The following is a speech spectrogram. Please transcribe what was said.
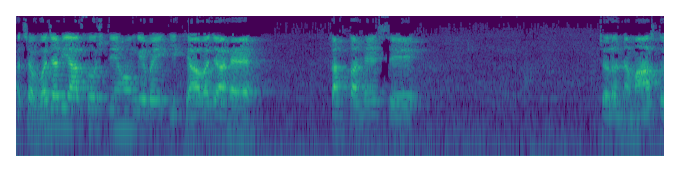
اچھا وجہ بھی آپ سوچتے ہوں گے بھائی، یہ کیا وجہ ہے؟ کہ سے چلو، نماز تو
